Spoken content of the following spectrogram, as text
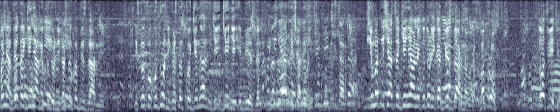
Понятно, это гениальный художник, а что такое бездарный? И что такое художник, а что такое гениальный, ге- гений и бездарь? Нас не гениальный отвечали. и. Чем отличается гениальный художник от бездарного? Вопрос. Кто ответит?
